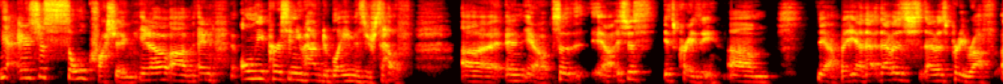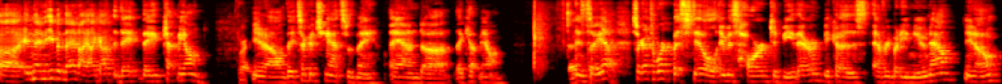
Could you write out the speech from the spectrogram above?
Yeah and it's just soul crushing you know? Um, and only person you have to blame is yourself. Uh, and you know so you know it's just it's crazy. Um, yeah but yeah that, that was that was pretty rough. Uh, and then even then I, I got they they kept me on Right. You know, they took a chance with me and uh, they kept me on. That's and so, yeah, so I got to work, but still, it was hard to be there because everybody knew now, you know.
